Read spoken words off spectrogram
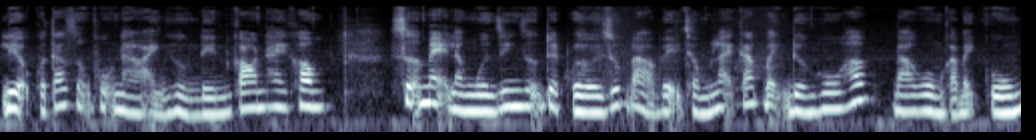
Liệu có tác dụng phụ nào ảnh hưởng đến con hay không? Sữa mẹ là nguồn dinh dưỡng tuyệt vời giúp bảo vệ chống lại các bệnh đường hô hấp, bao gồm cả bệnh cúm.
